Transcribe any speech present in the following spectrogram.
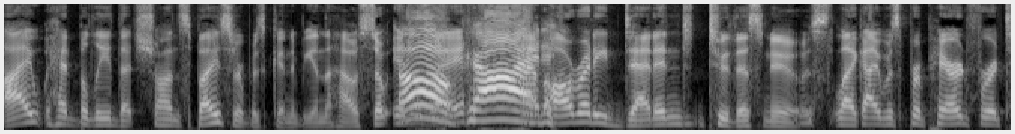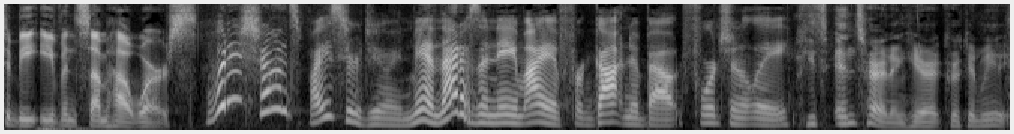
I had believed that Sean Spicer was going to be in the house. So in Oh, a way, God. I'm already deadened to this news. Like I was prepared for it to be even somehow worse. What is Sean Spicer doing? Man, that is a name I have forgotten about. Fortunately, He's interning here at Crooked Media.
